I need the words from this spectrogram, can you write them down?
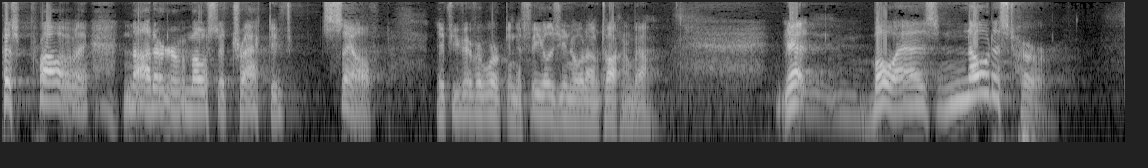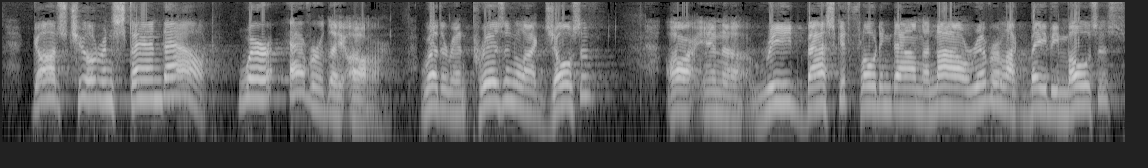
was probably not her most attractive self. If you've ever worked in the fields, you know what I'm talking about. Yet Boaz noticed her. God's children stand out wherever they are, whether in prison like Joseph, or in a reed basket floating down the Nile River like baby Moses,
